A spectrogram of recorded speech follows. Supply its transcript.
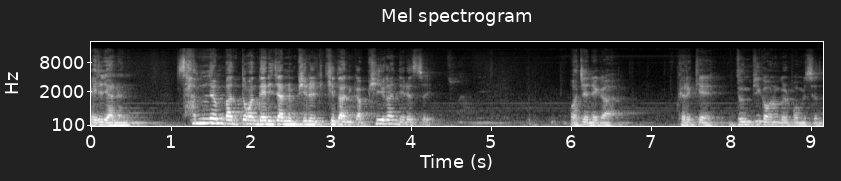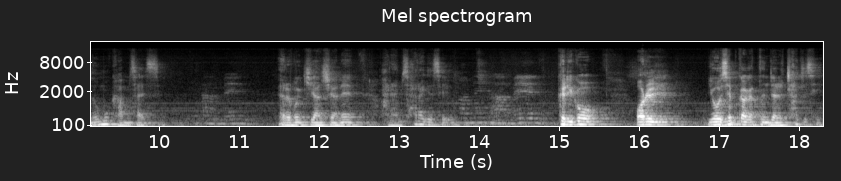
엘리야는 3년 반 동안 내리지 않는 비를 기도하니까 비가 내렸어요. 어제 내가 그렇게 눈비가 오는 걸 보면서 너무 감사했어요. 여러분 귀한 시간에 하나님 살아계세요. 그리고 오늘 요셉과 같은 자를 찾으세요.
